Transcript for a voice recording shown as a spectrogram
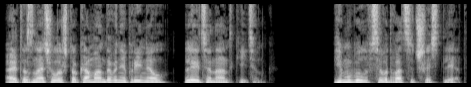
а это значило, что командование принял лейтенант Китинг. Ему было всего 26 лет.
